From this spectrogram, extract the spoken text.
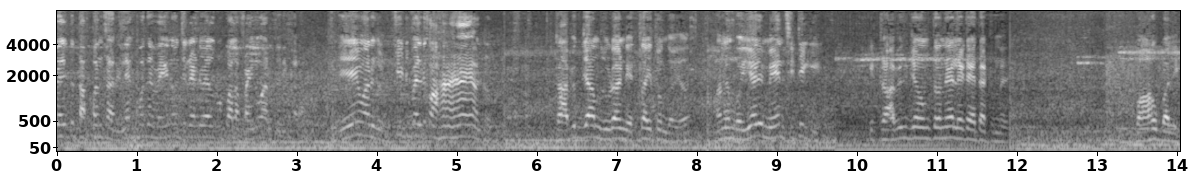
బెల్ట్ తప్పనిసరి. లేకపోతే వెయ్యి నుంచి రెండు వేల రూపాయల ఫైన్ పడుతుంది ఇక్కడ. ఏం అడుగుడు సీట్ బెల్ట్ అంటారు. ట్రాఫిక్ జామ్ చూడండి ఎట్లా అవుతుందో మనం పోయేది మెయిన్ సిటీకి ఈ ట్రాఫిక్ జామ్తోనే లేట్ అవుతట్టున్నది బాహుబలి.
